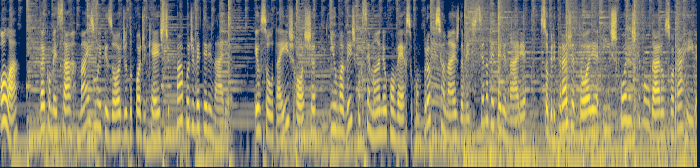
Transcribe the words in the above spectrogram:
Olá! Vai começar mais um episódio do podcast Papo de Veterinária. Eu sou Thaís Rocha e uma vez por semana eu converso com profissionais da medicina veterinária sobre trajetória e escolhas que moldaram sua carreira.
